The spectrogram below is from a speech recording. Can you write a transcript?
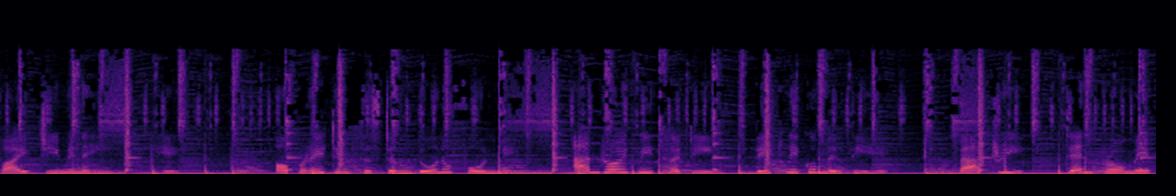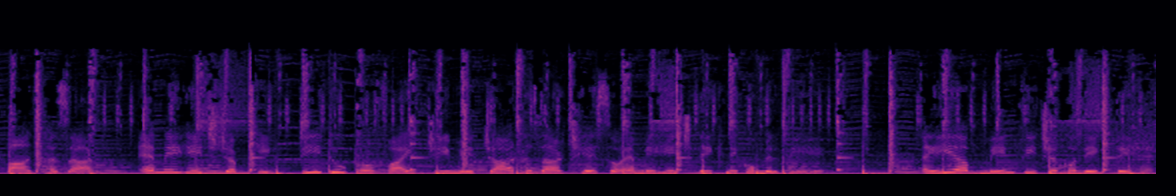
5G में नहीं है। ऑपरेटिंग सिस्टम दोनों फ़ोन में एंड्रॉइड वी थर्टीन देखने को मिलती है। बैटरी 10 Pro में 5000 mAh जबकि T2 Pro 5G में 4600 mAh देखने को मिलती है। आइए अब मेन फीचर को देखते हैं।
